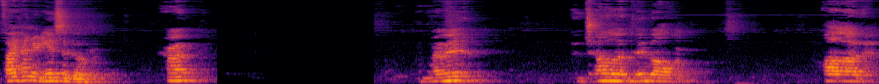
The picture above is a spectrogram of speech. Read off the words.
500 years ago. And many intelligent people. Followed in lotus feet.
